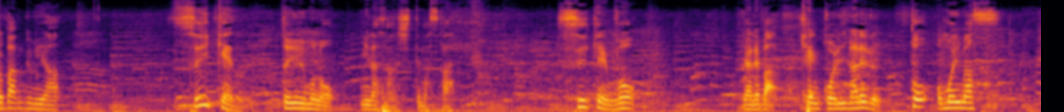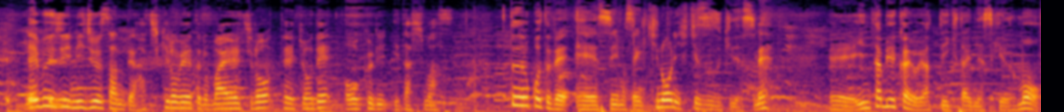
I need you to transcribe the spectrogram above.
の番組は水拳というもの皆さん知ってますか？水拳をやれば健康になれると思います。AVG23.8km 前打ちの提供でお送りいたします。ということで、えー、すいません。昨日に引き続きですね、えー、インタビュー会をやっていきたいんですけれども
